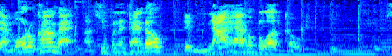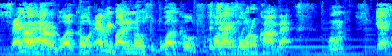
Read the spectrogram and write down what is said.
that Mortal Kombat on Super Nintendo did not have a blood code? Sega uh, had a blood code. Everybody knows the blood code for exactly. fucking Mortal Kombat. Mm, yeah,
